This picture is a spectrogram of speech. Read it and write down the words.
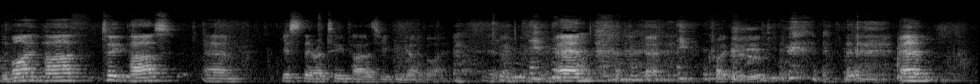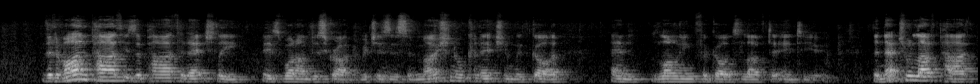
divine path, two paths. Um, yes, there are two paths you can go by. and quite clear. and the divine path is a path that actually is what I'm describing, which is this emotional connection with God and longing for God's love to enter you. The natural love path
